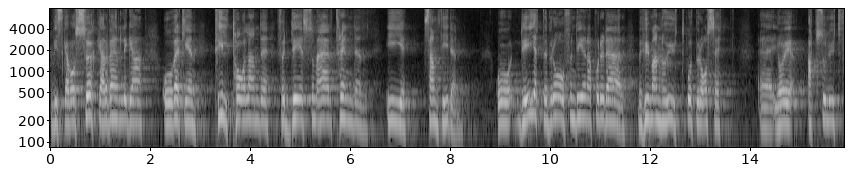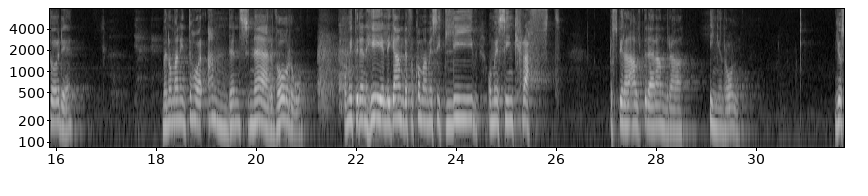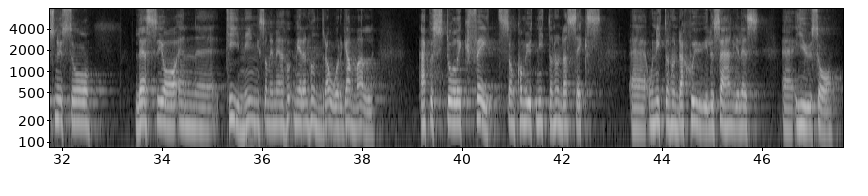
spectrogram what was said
vi ska vara sökarvänliga och verkligen tilltalande för det som är trenden i samtiden. Och Det är jättebra att fundera på det där med hur man når ut på ett bra sätt. Eh, jag är absolut för det. Men om man inte har Andens närvaro, om inte den heliga Ande får komma med sitt liv och med sin kraft, då spelar allt det där andra ingen roll. Just nu så läser jag en eh, tidning som är mer än hundra år gammal. Apostolic Faith som kom ut 1906 eh, och 1907 i Los Angeles eh, i USA.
